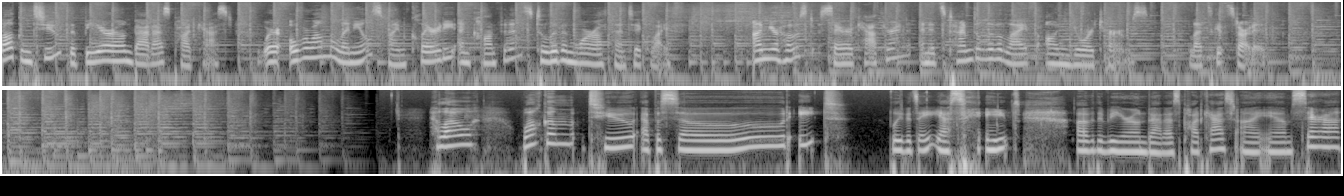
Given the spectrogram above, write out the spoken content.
Welcome to the Be Your Own Badass podcast, where overwhelmed millennials find clarity and confidence to live a more authentic life. I'm your host, Sarah Catherine, and it's time to live a life on your terms. Let's get started. Hello, welcome to episode eight. I believe it's eight, yes, eight of the Be Your Own Badass podcast. I am Sarah,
